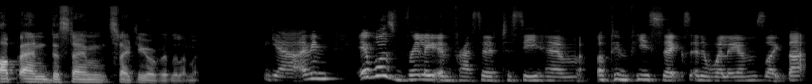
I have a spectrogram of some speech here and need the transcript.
up and this time slightly over the limit Yeah, I mean, it was really impressive to see him up in P6 in a Williams like that.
